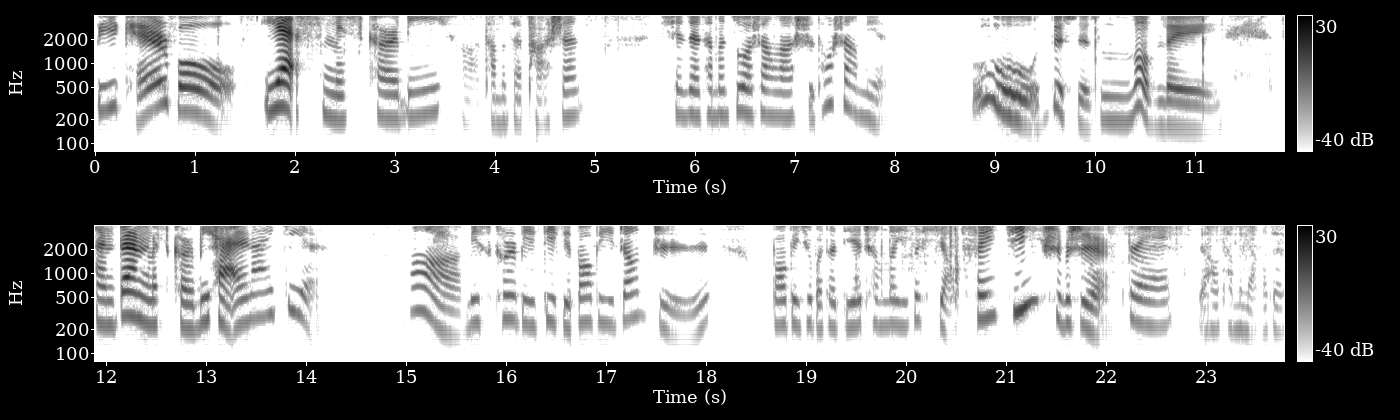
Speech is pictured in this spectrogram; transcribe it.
Be careful. Yes, Miss Kirby. 啊，他们在爬山。现在他们坐上了石头上面。Oh, this is lovely. And then Miss Kirby had an idea. 啊，Miss Kirby 递给鲍比一张纸，鲍比就把它叠成了一个小飞机，是不是？对。然后他们两个在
